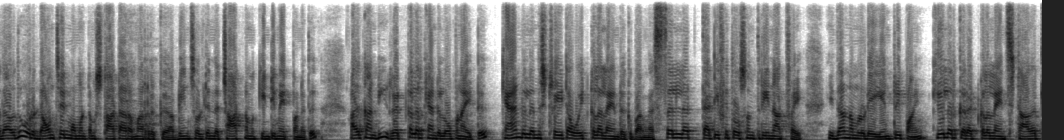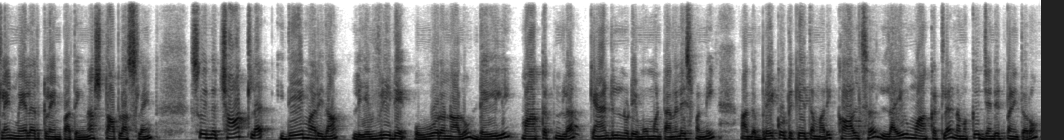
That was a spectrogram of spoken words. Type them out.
அதாவது ஒரு டவுன் சைட் மொமெண்டம் ஸ்டார்ட் ஆகிற மாதிரி இருக்குது அப்படின்னு சொல்லிட்டு இந்த சார்ட் நமக்கு இன்டிமேட் பண்ணுது. அதுக்காண்டி ரெட் கலர் கேண்டில் ஓப்பன் ஆகிட்டு கேண்டில்லேருந்து ஸ்ட்ரெயிட்டாக ஒயிட் கலர் லைன் இருக்குது பாருங்க. செல்ல thirty five thousand three nought five இதுதான் நம்மளுடைய என்ட்ரி பாயிண்ட் கீழே இருக்க red colour lines target line மேலே இருக்க லைன் பார்த்தீங்கன்னா ஸ்டாப் லாஸ் லைன் ஸோ இந்த சார்ட்டில் இதே மாதிரி தான் எவ்ரி டே ஒவ்வொரு நாளும் டெய்லி மார்க்கெட்டில் கேண்டிலினுடைய மூவ்மெண்ட் அனலைஸ் பண்ணி அந்த பிரேக் அவுட்டுக்கு ஏற்ற மாதிரி கால்ஸை லைவ் மார்க்கெட்டில் நமக்கு ஜென்ரேட் பண்ணி தரும்.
